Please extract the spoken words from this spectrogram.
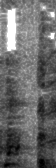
Ha!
